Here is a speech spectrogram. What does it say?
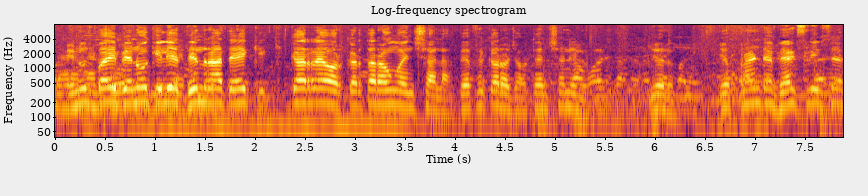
हैं कर भाई बहनों के लिए दिन रात एक कर रहे हैं और करता रहूँगा, इंशाल्लाह। बेफिक्र हो जाओ, टेंशन नहीं लो। ये लो, ये फ्रंट है, बैक स्लीव्स है,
